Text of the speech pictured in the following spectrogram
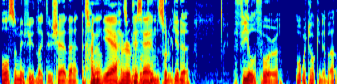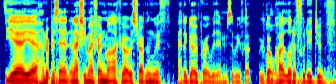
awesome if you'd like to share that as Hun- well. yeah, hundred percent. Can sort of get a feel for what we're talking about. Yeah, yeah, hundred percent. And actually, my friend Mark, who I was traveling with, had a GoPro with him, so we've got we've got Oh. quite a lot of footage of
